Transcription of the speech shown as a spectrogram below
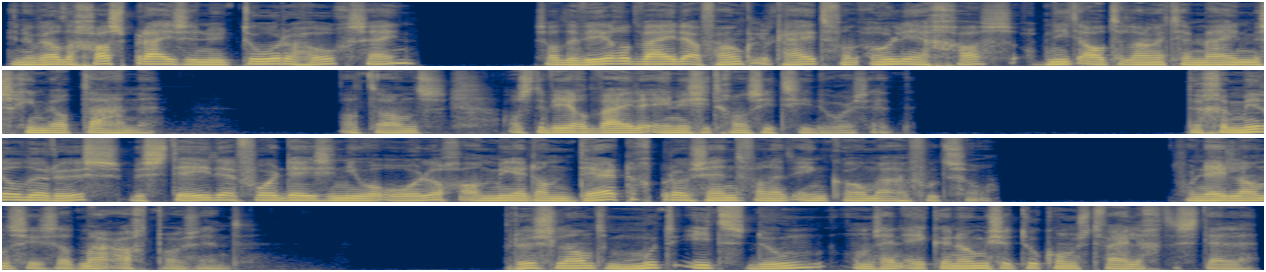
En hoewel de gasprijzen nu torenhoog zijn, zal de wereldwijde afhankelijkheid van olie en gas op niet al te lange termijn misschien wel tanen. Althans, als de wereldwijde energietransitie doorzet. De gemiddelde Rus besteedde voor deze nieuwe oorlog al meer dan 30% van het inkomen aan voedsel. Voor Nederlanders is dat maar 8%. Rusland moet iets doen om zijn economische toekomst veilig te stellen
